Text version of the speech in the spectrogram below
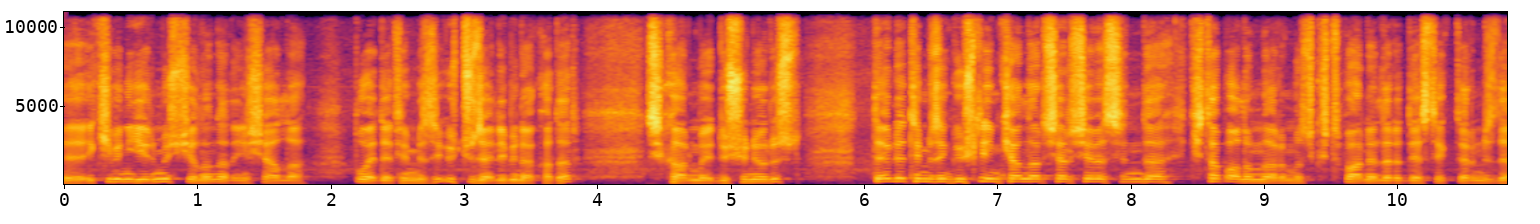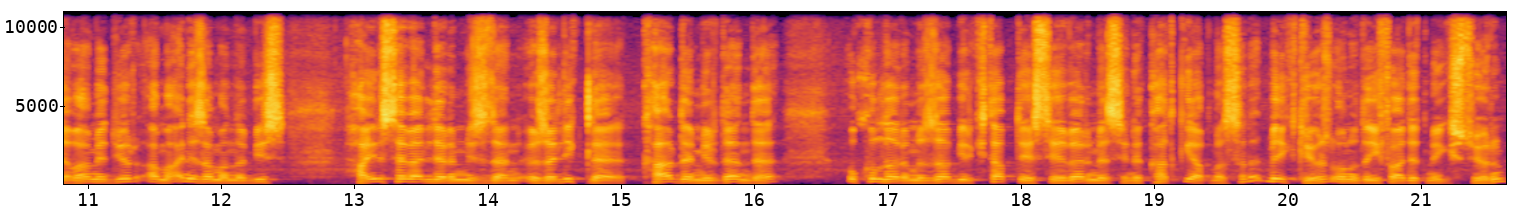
Ee, 2023 yılında da inşallah bu hedefimizi 350 bine kadar çıkarmayı düşünüyoruz. Devletimizin güçlü imkanlar çerçevesinde kitap alımlarımız, kütüphanelere desteklerimiz devam ediyor. Ama aynı zamanda biz hayırseverlerimizden özellikle Kardemir'den de okullarımıza bir kitap desteği vermesini, katkı yapmasını bekliyoruz. Onu da ifade etmek istiyorum.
